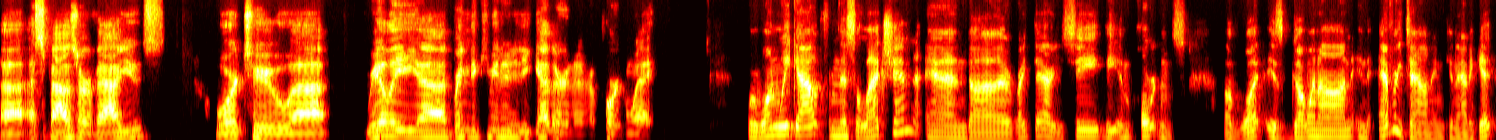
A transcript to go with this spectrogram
uh, espouse our values or to uh, really uh, bring the community together in an important way. We're one week out from this election, and uh, right there you see the importance of what is going on in every town in Connecticut.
